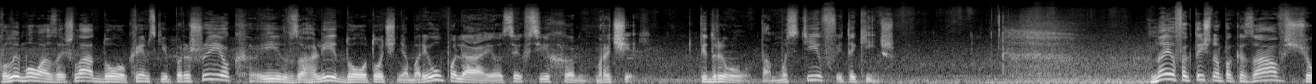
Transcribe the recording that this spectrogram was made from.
коли мова зайшла до кримських перешийок і взагалі до оточення Маріуполя і оцих всіх ем, речей, підриву там мостів і таке інше. Нею фактично показав, що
